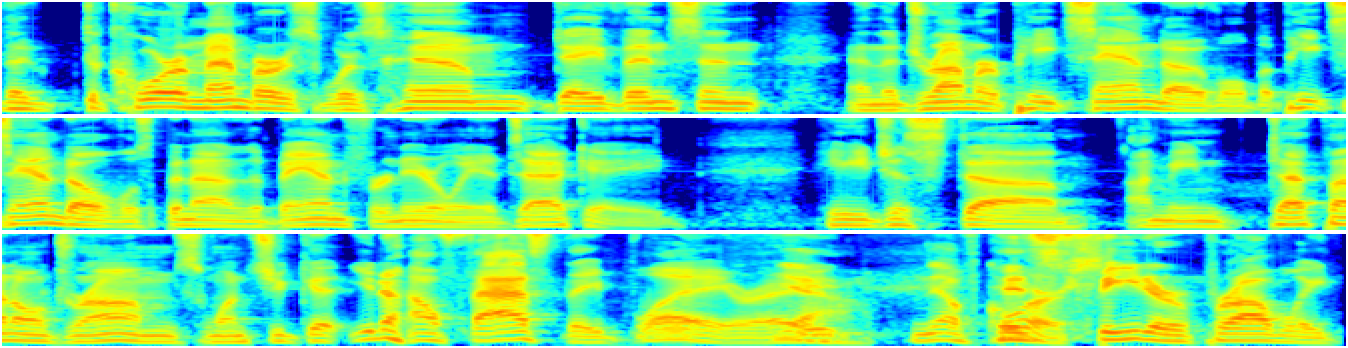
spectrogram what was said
The the core members was him, Dave Vincent, and the drummer Pete Sandoval. But Pete Sandoval's been out of the band for nearly a decade. He just, uh, I mean, death metal drums. Once you get, you know how fast they play, right? Yeah. Yeah, of His course. feet are probably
